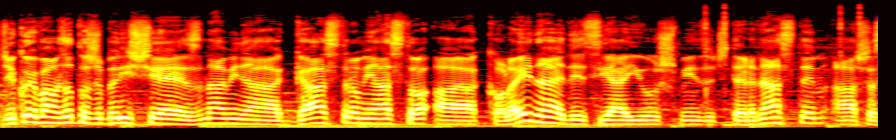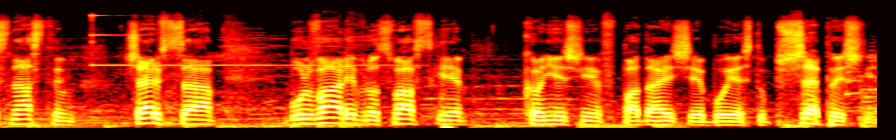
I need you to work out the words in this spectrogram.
Dziękuję Wam za to, że byliście z nami na Gastro Miasto, a kolejna edycja już między 14 a 16 czerwca. Bulwary wrocławskie. Koniecznie wpadajcie, bo jest tu przepysznie.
